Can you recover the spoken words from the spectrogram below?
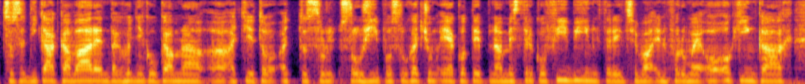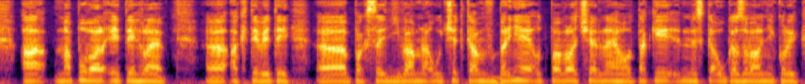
co se týká kaváren, tak hodně koukám na, ať, je to, ať to slouží posluchačům i jako typ na Mr. Coffee Bean, který třeba informuje o okýnkách a mapoval i tyhle uh, aktivity. Uh, pak se dívám na účet kam v Brně od Pavla Černého, taky dneska ukazoval několik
